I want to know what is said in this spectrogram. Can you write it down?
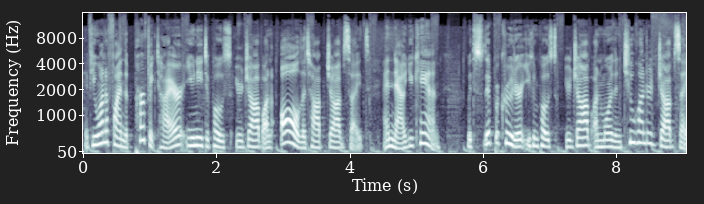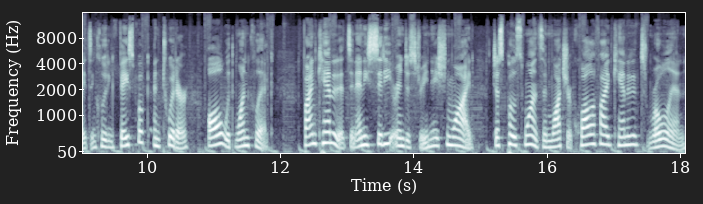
If you want to find the perfect hire, you need to post your job on all the top job sites, and now you can. With ZipRecruiter, you can post your job on more than 200 job sites, including Facebook and Twitter, all with one click. Find candidates in any city or industry nationwide. Just post once and watch your qualified candidates roll in.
